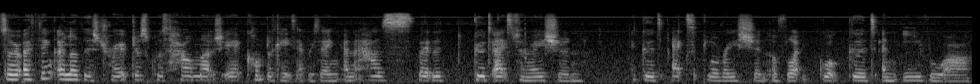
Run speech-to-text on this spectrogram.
So I think I love this trope just because how much it complicates everything and it has like the good explanation, a good exploration of like what good and evil are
